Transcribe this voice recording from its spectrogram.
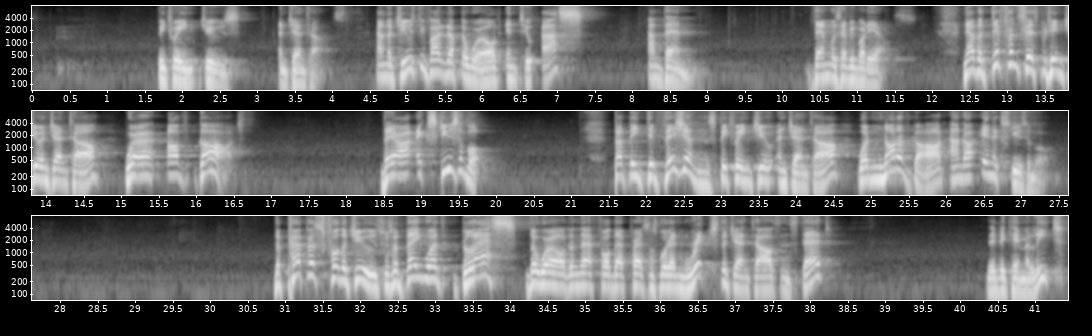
between Jews and Gentiles. And the Jews divided up the world into us and them. Them was everybody else. Now, the differences between Jew and Gentile were of God. They are excusable. But the divisions between Jew and Gentile were not of God and are inexcusable. The purpose for the Jews was that they would bless the world and therefore their presence would enrich the Gentiles instead. They became elite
